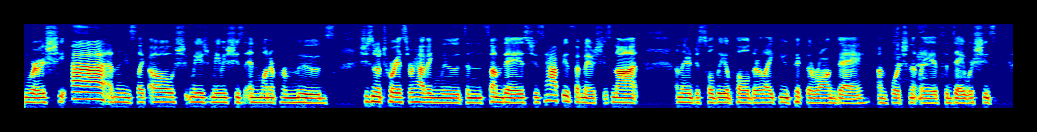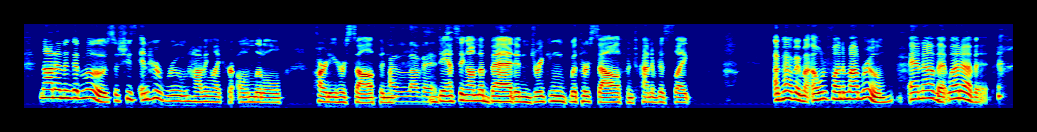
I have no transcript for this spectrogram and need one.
where is she at, and then he's like, oh, she, maybe maybe she's in one of her moods. She's notorious for having moods, and some days she's happy, and some days she's not and they're just told Leopold, they're like, you picked the wrong day. Unfortunately, it's a day where she's not in a good mood. So she's in her room having like her own little party herself and I love it. dancing on the bed and drinking with herself and kind of just like, I'm having my own fun in my room and of it, what of it.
